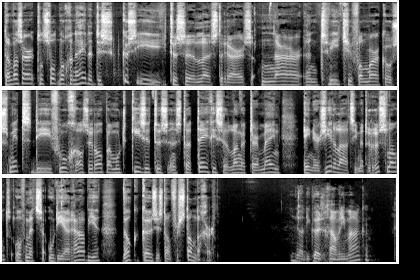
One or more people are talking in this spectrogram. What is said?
Dan was er tot slot nog een hele discussie tussen luisteraars naar een tweetje van Marco Smit. Die vroeg als Europa moet kiezen tussen een strategische lange termijn energierelatie met Rusland of met Saoedi-Arabië, welke keuze is dan verstandiger? Nou, die keuze gaan we niet maken.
